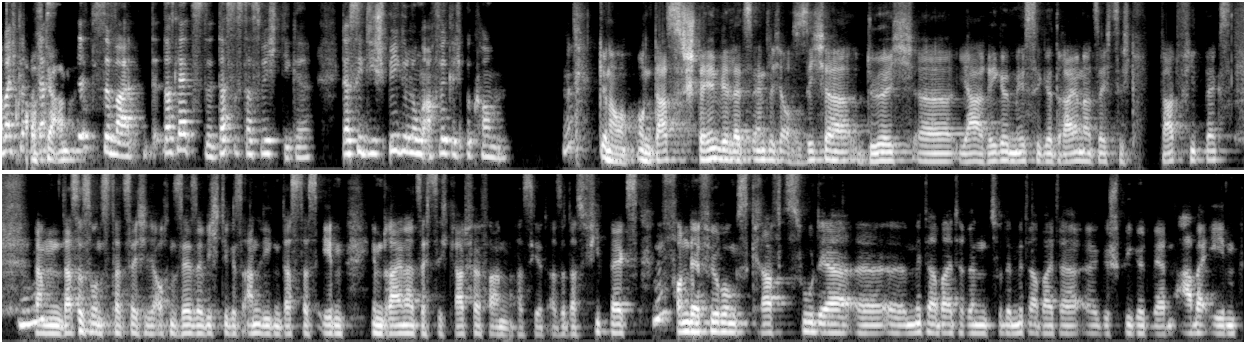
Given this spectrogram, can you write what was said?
Aber ich glaube, das letzte war das letzte, das ist das Wichtige, dass sie die Spiegelung auch wirklich bekommen. Ne? Genau, und das stellen wir letztendlich auch sicher durch äh, ja, regelmäßige 360-Grad-Feedbacks. Mhm. Ähm, das ist uns tatsächlich auch ein sehr, sehr wichtiges Anliegen, dass das eben im 360-Grad-Verfahren passiert. Also dass Feedbacks mhm. von der Führungskraft zu der äh, Mitarbeiterin, zu dem Mitarbeiter äh, gespiegelt werden, aber eben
